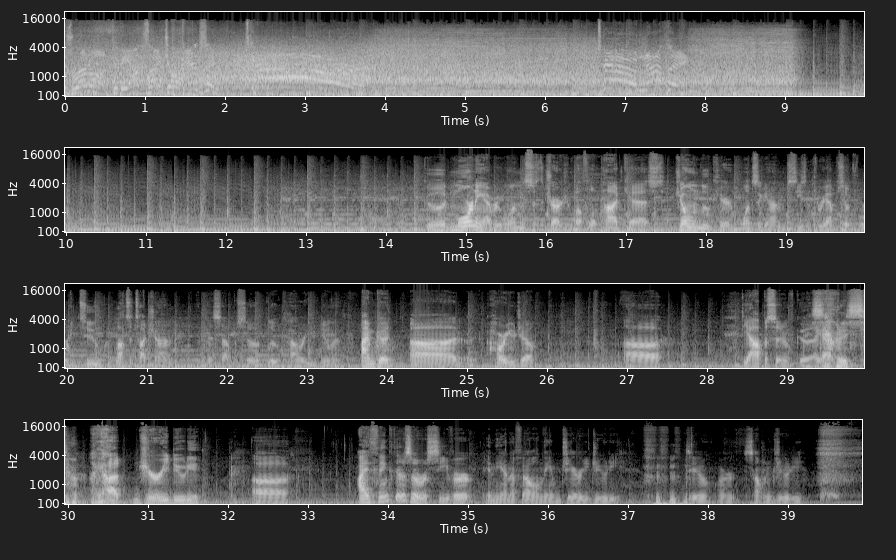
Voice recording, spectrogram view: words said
turns there and is run off to the outside. Johansson. Score! Two nothing. Good morning, everyone. This is the Charging Buffalo podcast. Joe and Luke here, once again, season 3, episode 42. Lots to touch on in this episode. Luke, how are you doing? I'm good. Uh, how are you, Joe? Uh, the opposite of good. I got, so- I got jury duty. Uh, I think there's a receiver in the NFL named Jerry Jeudy, too, or something Jeudy,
